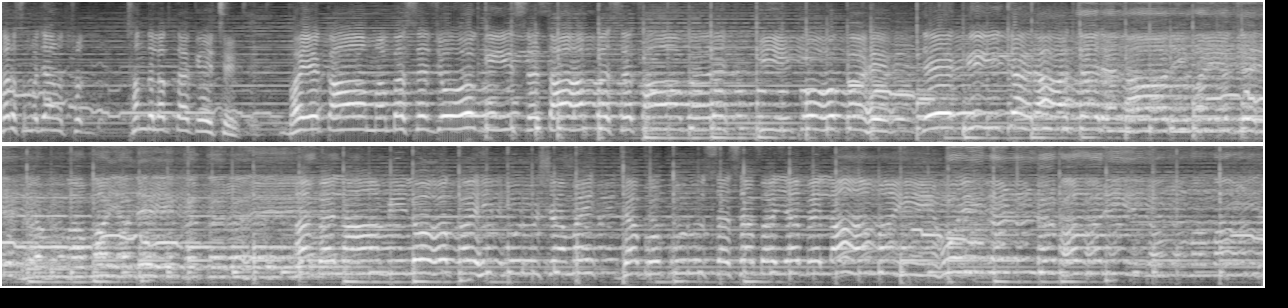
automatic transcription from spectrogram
સરસ મજાનો છંદ લગતા કહે છે, ભય કામ બસ જોગી સતાપસ પાવર કી કો કહે पुरुष सब यबला मही होई दंड भारी ब्रह्म मांड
